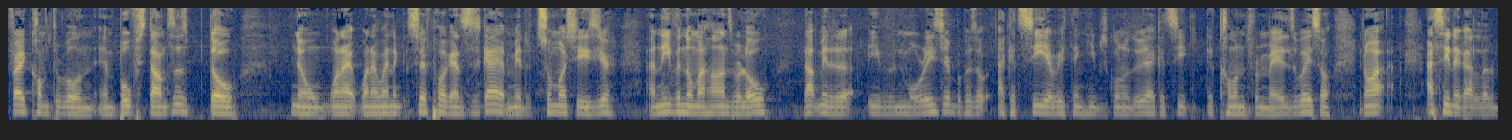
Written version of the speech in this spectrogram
very comfortable in, in both stances. Though, you know, when I when I went ag- southpaw against this guy, it made it so much easier. And even though my hands were low, that made it even more easier because I could see everything he was going to do. I could see it coming from miles away. So you know, I I seen I got a little,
